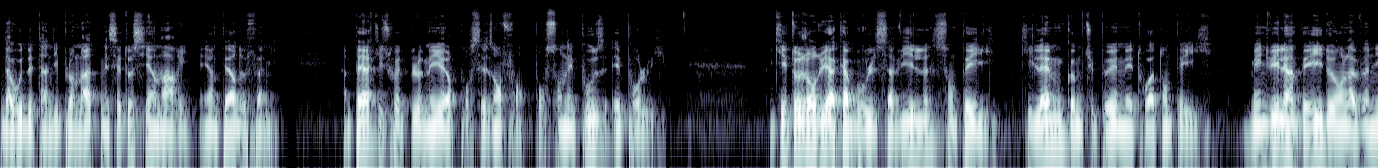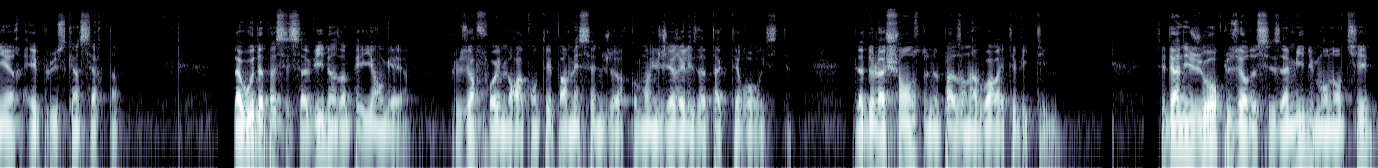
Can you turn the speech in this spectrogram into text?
Daoud est un diplomate, mais c'est aussi un mari et un père de famille. Un père qui souhaite le meilleur pour ses enfants, pour son épouse et pour lui. Et qui est aujourd'hui à Kaboul, sa ville, son pays, qu'il aime comme tu peux aimer toi ton pays. Mais une ville et un pays dont l'avenir est plus qu'incertain. Daoud a passé sa vie dans un pays en guerre. Plusieurs fois, il me racontait par Messenger comment il gérait les attaques terroristes. Il a de la chance de ne pas en avoir été victime. Ces derniers jours, plusieurs de ses amis du monde entier,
